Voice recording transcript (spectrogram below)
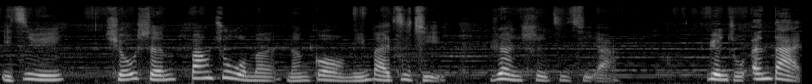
以至于求神帮助我们能够明白自己。认识自己啊！愿主恩待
